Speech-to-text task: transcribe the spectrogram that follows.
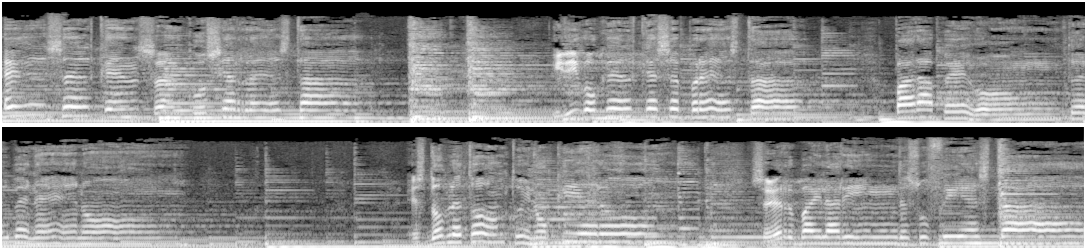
es el que en Sanco se arresta. Y digo que el que se presta para pegón del veneno es doble tonto y no quiero ser bailarín de su fiesta.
